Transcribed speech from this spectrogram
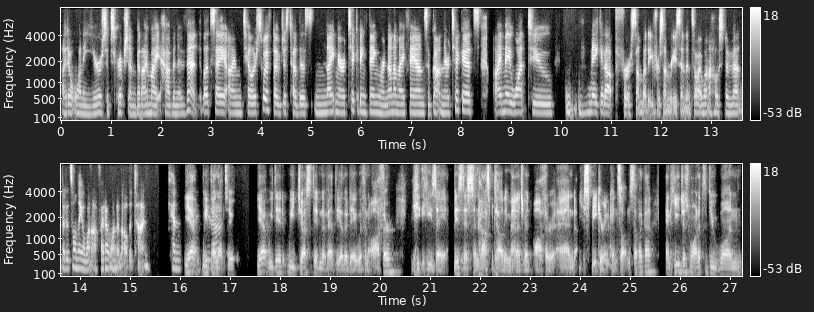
I don't want a year subscription, but I might have an event. Let's say I'm Taylor Swift. I've just had this nightmare ticketing thing where none of my fans have gotten their tickets. I may want to make it up for somebody for some reason. And so I want to host an event, but it's only a one off. I don't want it all the time. Can yeah, we've that? done that too. Yeah, we did. We just did an event the other day with an author. He, he's a business and hospitality management author and speaker and consultant, stuff like that. And he just wanted to do one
